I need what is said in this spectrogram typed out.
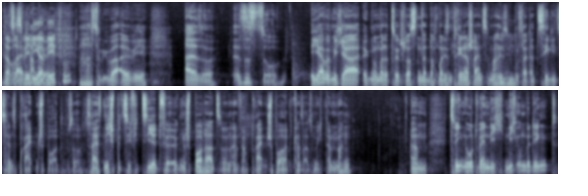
Da, wo es weniger wir. wehtut? Ah, es tut überall weh. Also, es ist so. Ich habe mich ja irgendwann mal dazu entschlossen, dann doch mal diesen Trainerschein zu machen, Mhm. Übungsleiter C-Lizenz Breitensport. So, das heißt nicht spezifiziert für irgendeine Sportart, Mhm. sondern einfach Breitensport, kannst also mich damit machen. Ähm, zwingend notwendig, nicht unbedingt.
